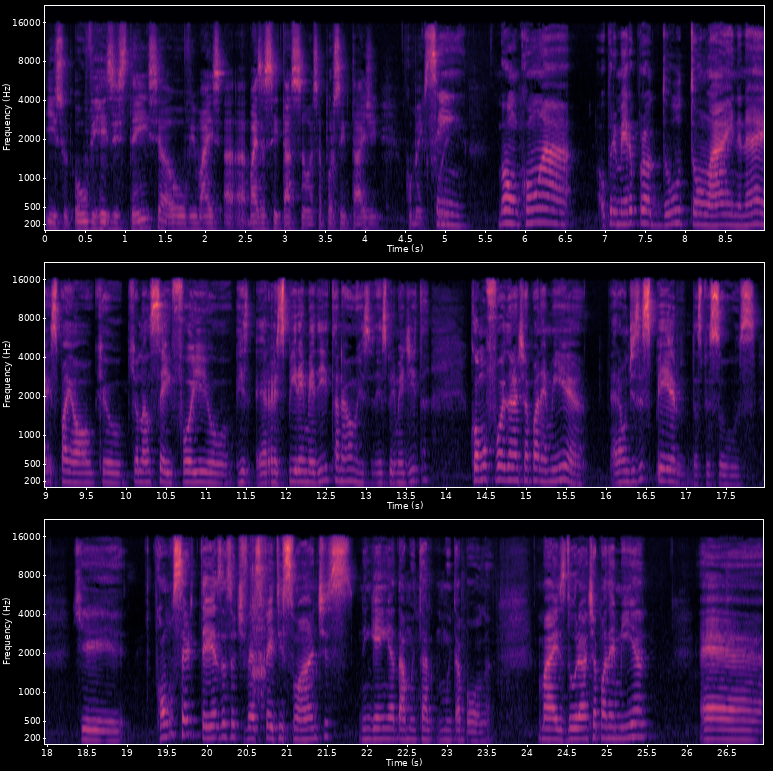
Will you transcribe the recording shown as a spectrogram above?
isso? Houve resistência? Houve mais, a- mais aceitação? Essa porcentagem, como é que foi? Sim. Bom, com a, o primeiro produto online, né, espanhol que eu, que eu lancei foi o é, Respira e Medita, né, o Res- Respira e Medita. Como foi durante a pandemia, era um desespero das pessoas. Que, com certeza, se eu tivesse feito isso antes, ninguém ia dar muita, muita bola. Mas durante a pandemia, é,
